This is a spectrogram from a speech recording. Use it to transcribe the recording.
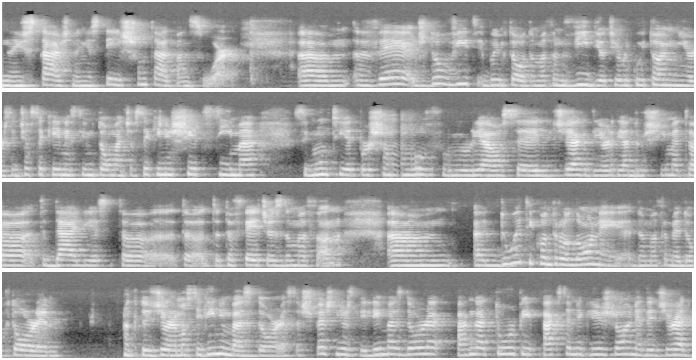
në një stazh, në një stage shumë të advancuar. Um, dhe çdo vit bëjmë këto, domethënë video t'i rikujtojmë njerëzit, qoftë se keni simptoma, qoftë se keni shqetësime, si mund të jetë për shembull fryrja ose gjakderdhja, ndryshime të të daljes të të të, të feçes, domethënë, ëm um, duhet t'i kontrolloni domethënë me doktorin këto gjëra, mos i lini mbas dore, se shpesh njerëzit i lënë mbas dore, pak nga turpi, pak se neglizhojnë edhe gjërat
